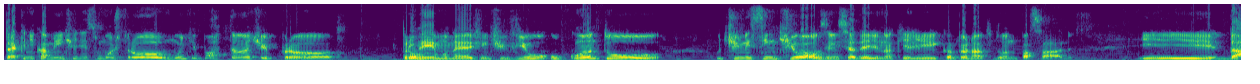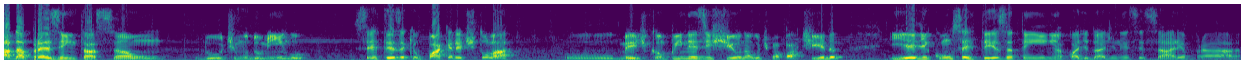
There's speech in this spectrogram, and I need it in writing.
tecnicamente ele se mostrou muito importante para o Remo, né? A gente viu o quanto o time sentiu a ausência dele naquele campeonato do ano passado. E dada a apresentação do último domingo, certeza que o Packer é titular. O meio de campo inexistiu na última partida e ele com certeza tem a qualidade necessária para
